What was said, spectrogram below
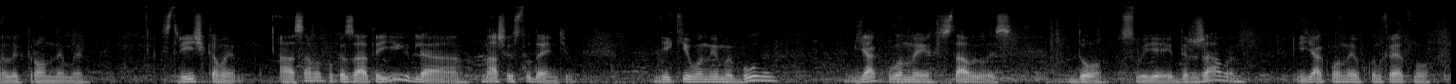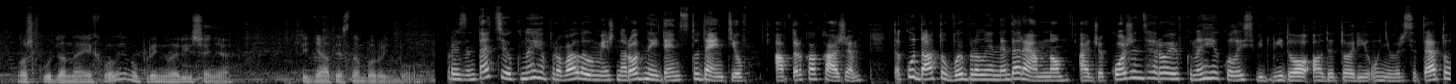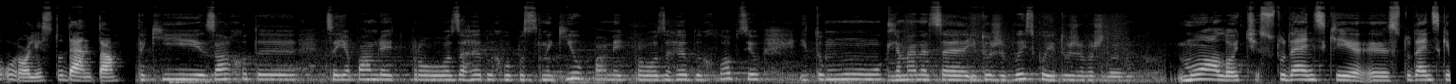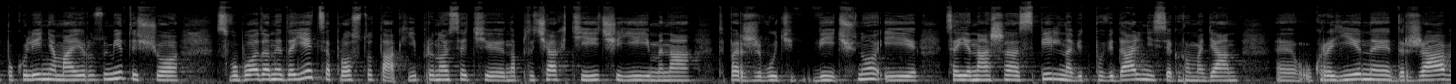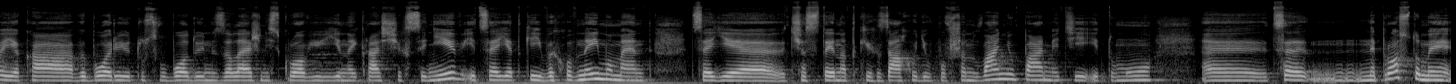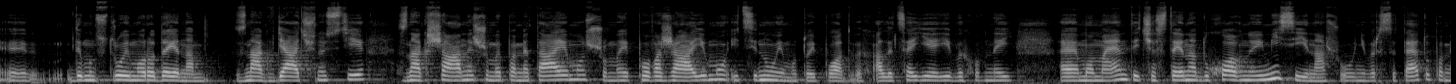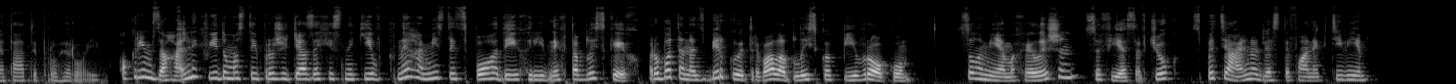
електронними стрічками, а саме показати їх для наших студентів, які вони ми були, як вони ставились до своєї держави, і як вони в конкретну важку для неї хвилину прийняли рішення піднятися на боротьбу. Презентацію книги провели у Міжнародний день студентів. Авторка каже, таку дату вибрали недаремно, адже кожен з героїв книги колись відвідував аудиторії університету у ролі студента. Такі заходи це є пам'ять про загиблих випускників, пам'ять про загиблих хлопців, і тому для мене це і дуже близько, і дуже важливо. Молодь, студентські, е, студентське покоління має розуміти, що свобода не дається просто так. Її приносять е, на плечах ті, чиї імена тепер живуть вічно, і це є наша спільна відповідальність як громадян е, України, держави, яка виборює ту свободу і незалежність кров'ю її найкращих синів. І це є такий виховний момент, це є частина таких заходів по вшануванню пам'яті, і тому це не просто ми е, демонструємо родинам знак вдячності, знак шани, що ми пам'ятаємо, що ми поважаємо і цінуємо той подвиг. Але це є і виховний е, момент, і частина духовної місії нашого університету пам'ятати про героїв. Окрім загальних відомостей про життя захисників, книга містить спогади їх рідних та близьких. Робота над збіркою тривала близько півроку. Соломія Михайлишин, Софія Савчук спеціально для Стефаник ТІВІ.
